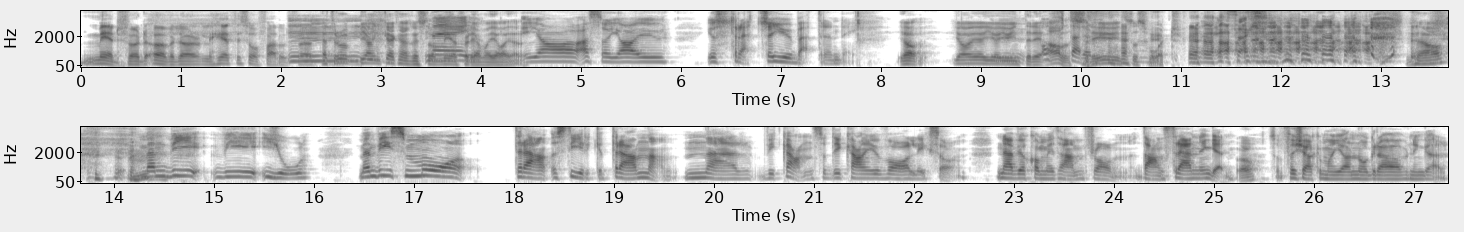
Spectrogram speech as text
medfödd överrörlighet i så fall. För att, Jag tror Bianca kanske står mer för det än vad jag gör. Ja, alltså jag är ju, jag stretchar ju bättre än dig. Ja, ja, jag gör ju inte det Mm, alls, det är ju inte så svårt. Nej, exakt. Ja, Men vi, vi, jo, men vi små trä, styrketränar när vi kan. Så det kan ju vara liksom när vi har kommit hem från dansträningen. ja. Så försöker man göra några övningar.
